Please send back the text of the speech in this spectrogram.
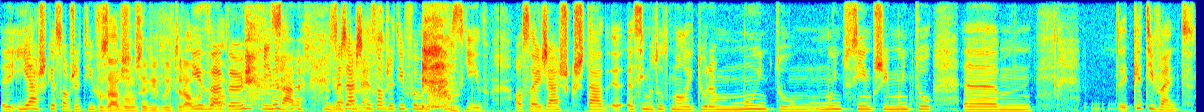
e acho que esse objetivo. Pesado foi... no sentido literal. Exatamente. Exato. Mas acho que esse objetivo foi muito conseguido. Ou seja, acho que está, acima de tudo, com uma leitura muito, muito simples e muito cativante.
